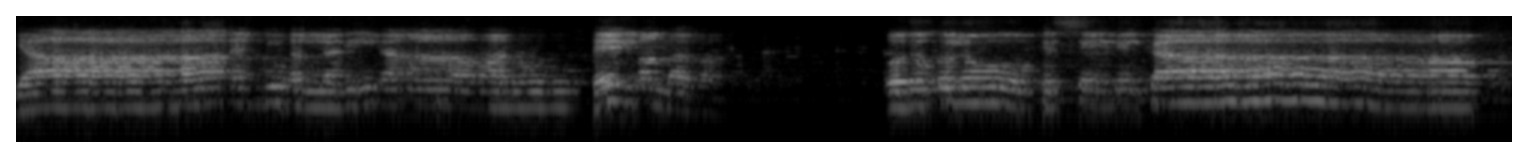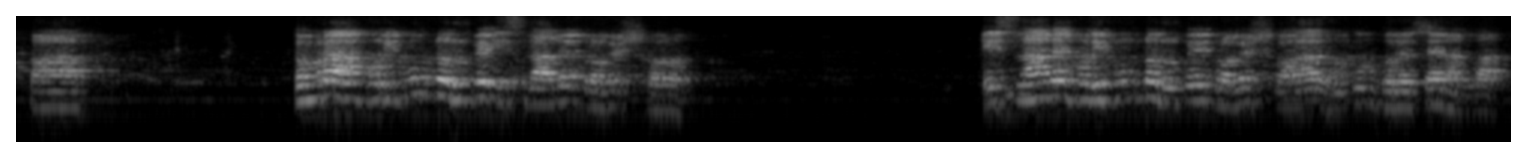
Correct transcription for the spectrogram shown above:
ইয়া হে ঈমানদারগণ তোমরা পরিপূর্ণ রূপে ইসলামে প্রবেশ করো। ইসলামে পরিপূর্ণ রূপে প্রবেশ করার হুকুম করেছেন আল্লাহ।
